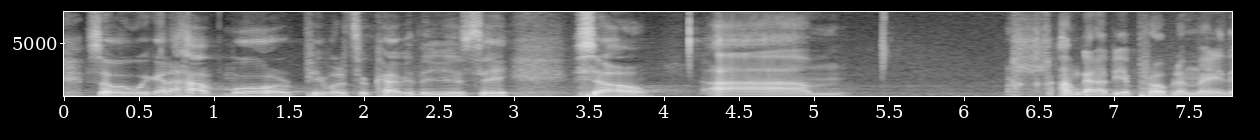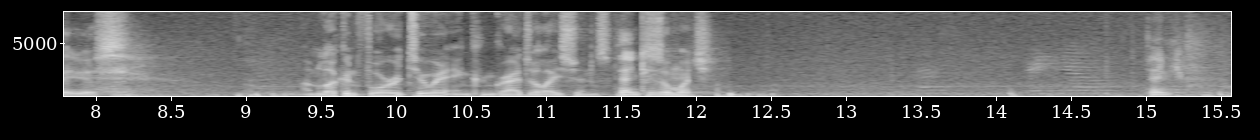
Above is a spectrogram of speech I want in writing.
so we gotta have more people to come in the UFC. So um, I'm gonna be a problem man in the UFC. I'm looking forward to it, and congratulations. Thank you so much. Thank you.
